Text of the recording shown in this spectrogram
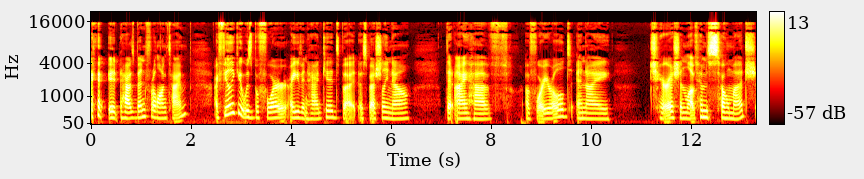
it has been for a long time I feel like it was before I even had kids, but especially now that I have a four year old and I cherish and love him so much.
